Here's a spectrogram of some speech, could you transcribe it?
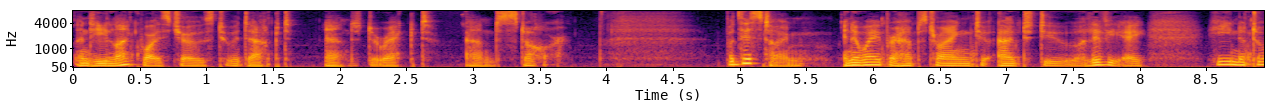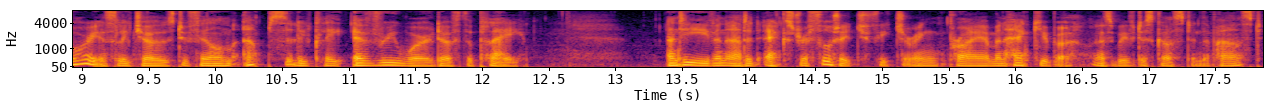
and he likewise chose to adapt and direct and star. But this time, in a way perhaps trying to outdo Olivier, he notoriously chose to film absolutely every word of the play. And he even added extra footage featuring Priam and Hecuba, as we've discussed in the past,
